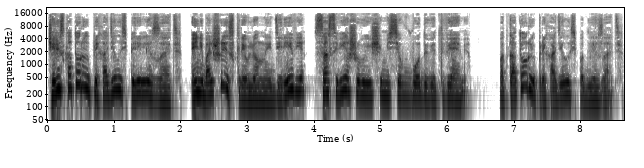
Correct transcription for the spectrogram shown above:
через которые приходилось перелезать, и небольшие искривленные деревья со свешивающимися в воду ветвями, под которые приходилось подлезать.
